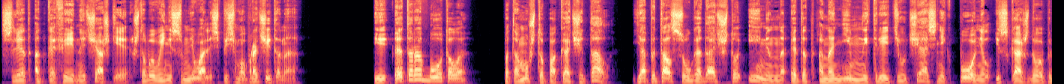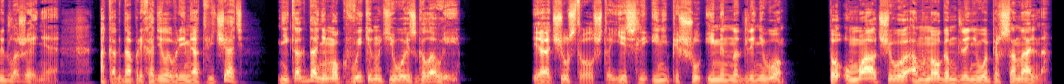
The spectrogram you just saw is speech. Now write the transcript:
след от кофейной чашки, чтобы вы не сомневались, письмо прочитано. И это работало, потому что пока читал, я пытался угадать, что именно этот анонимный третий участник понял из каждого предложения, а когда приходило время отвечать, никогда не мог выкинуть его из головы. Я чувствовал, что если и не пишу именно для него, то умалчиваю о многом для него персонально.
